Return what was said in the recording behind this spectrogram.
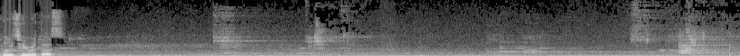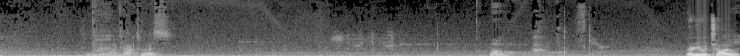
Who's here with us? Whoa. Scared. Are you a child?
